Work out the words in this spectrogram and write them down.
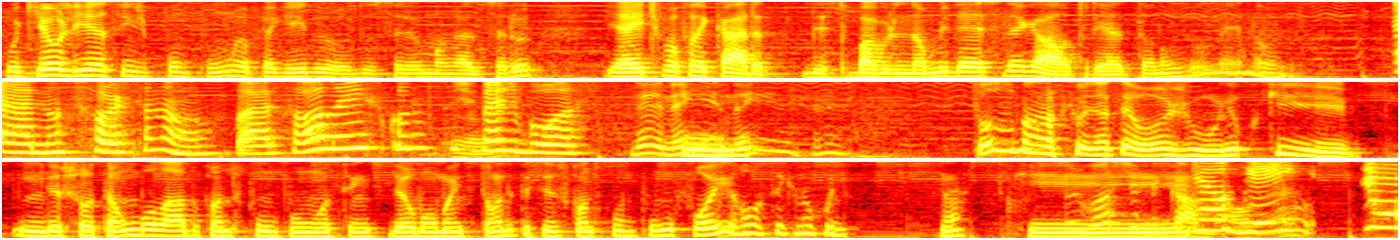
O que eu li, assim, de Pum Pum, eu peguei do, do Seru, mangá do Seru, e aí, tipo, eu falei, cara, esse bagulho não me desce legal, tá ligado? Então eu não vou ler, não. É, não se força não. Só ler isso quando você estiver de boas. Nem, nem, O- nem... Todos os mangás que eu li até hoje, o único que me deixou tão bolado quanto Pum Pum, assim, que deu momentos tão depressivos quanto Pum Pum, foi Hoseki no Kuni, né? Que... Você gosta de ficar mal, alguém. né? É,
